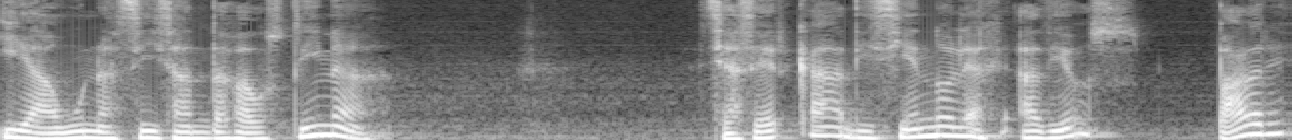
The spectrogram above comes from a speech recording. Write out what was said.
Y aún así Santa Faustina se acerca diciéndole a Dios, Padre,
